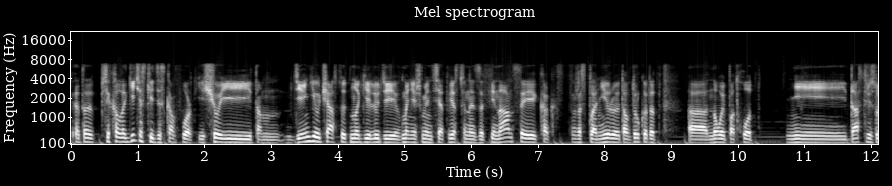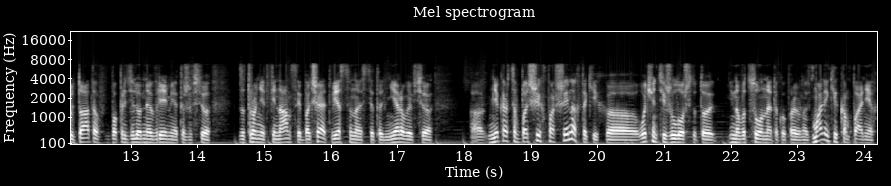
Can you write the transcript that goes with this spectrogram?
это психологический дискомфорт, еще и там деньги участвуют, многие люди в менеджменте ответственны за финансы, как распланируют, а вдруг этот э, новый подход не даст результатов в определенное время, это же все затронет финансы, большая ответственность, это нервы, все. А, мне кажется, в больших машинах таких а, очень тяжело что-то инновационное такое провернуть. В маленьких компаниях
